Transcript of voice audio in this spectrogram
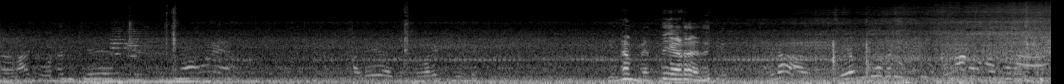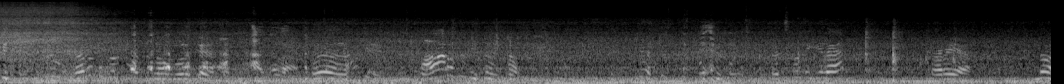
மெத்த இடம் உடைஞ்சிச்சு. மோனே. அப்படியே அது உரைக்குது. என்ன மெத்தையாடா இது ஏடா,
